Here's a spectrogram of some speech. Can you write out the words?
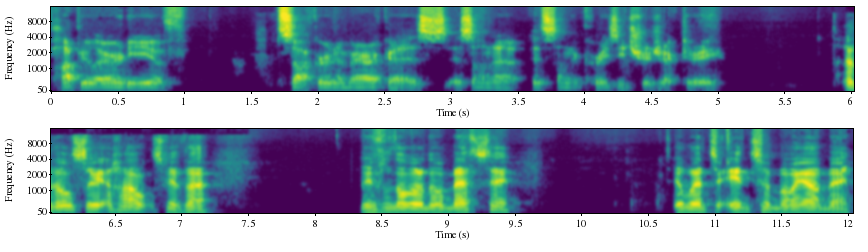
popularity of soccer in america is is on a is on a crazy trajectory. And also it helps with uh, with Lionel Messi, who went to Inter Miami.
